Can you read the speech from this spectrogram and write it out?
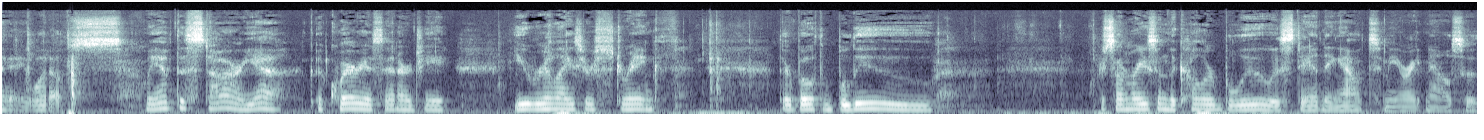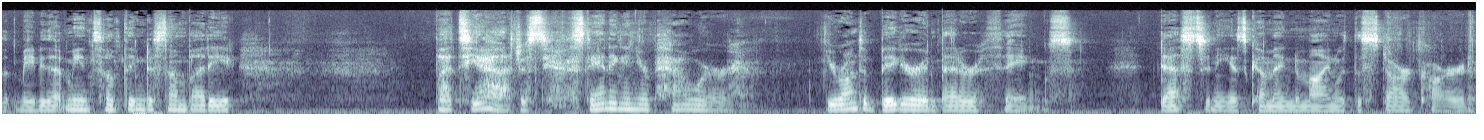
Hey, what else? We have the star. Yeah, Aquarius energy. You realize your strength. They're both blue. For some reason, the color blue is standing out to me right now, so that maybe that means something to somebody. But yeah, just standing in your power. You're on to bigger and better things. Destiny is coming to mind with the star card.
